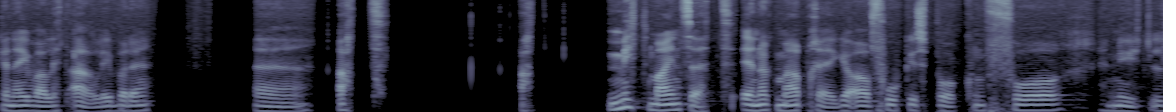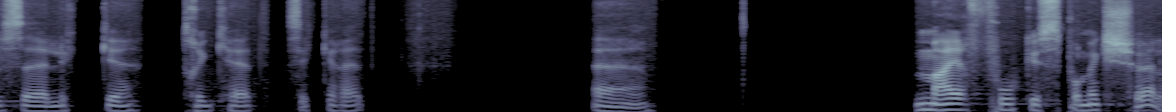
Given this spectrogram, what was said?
kan jeg være litt ærlig på det, eh, at, at mitt mindset er nok mer preget av fokus på komfort, nytelse, lykke, trygghet, sikkerhet. Eh, mer fokus på meg sjøl,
